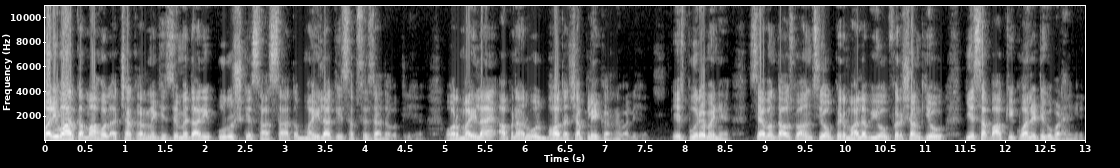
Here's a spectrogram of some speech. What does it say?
परिवार का माहौल अच्छा करने की ज़िम्मेदारी पुरुष के साथ साथ महिला की सबसे ज़्यादा होती है और महिलाएँ अपना रोल बहुत अच्छा प्ले करने वाली है। इस पूरे महीने सेवंथ हाउस में अंश योग, फिर मालव योग, फिर शंख योग, ये सब आपकी क्वालिटी को बढ़ाएँगे।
